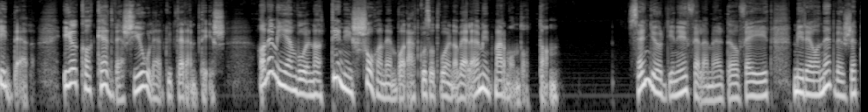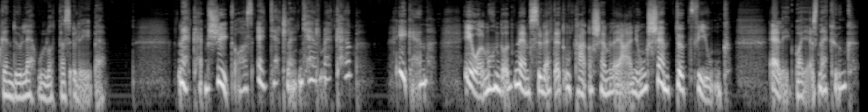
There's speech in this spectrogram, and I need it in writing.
Hidd el, Ilka kedves, jó lelkű teremtés. Ha nem ilyen volna, Tini soha nem barátkozott volna vele, mint már mondottam. Szentgyörgyiné felemelte a fejét, mire a nedves zsebkendő lehullott az ölébe. Nekem Zsiga az egyetlen gyermekem? Igen, jól mondod, nem született utána sem leányunk, sem több fiunk. Elég baj ez nekünk.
